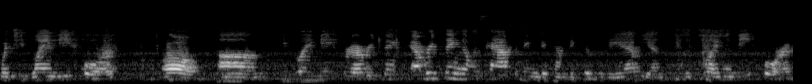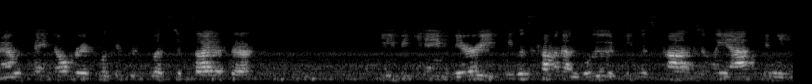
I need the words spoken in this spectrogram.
which he blamed me for. Oh. Um, he blamed me for everything, everything that was happening to him because of the Ambien. He was blaming me for, and I was saying, "No, Rick, look at this list of side effects." He became very. He was coming unglued. He was constantly asking me,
